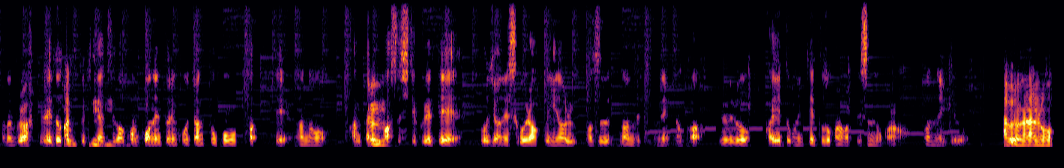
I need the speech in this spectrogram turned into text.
ただグラフ QL で取ってきたやつがコンポーネントにこうちゃんとこうパッて、あの、簡単にパスしてくれて、表示はね、すごい楽になるはずなんだけどね。なんか、いろいろ、かゆいとこに手届かなかったりするのかなわかんないけど。多分、あの、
